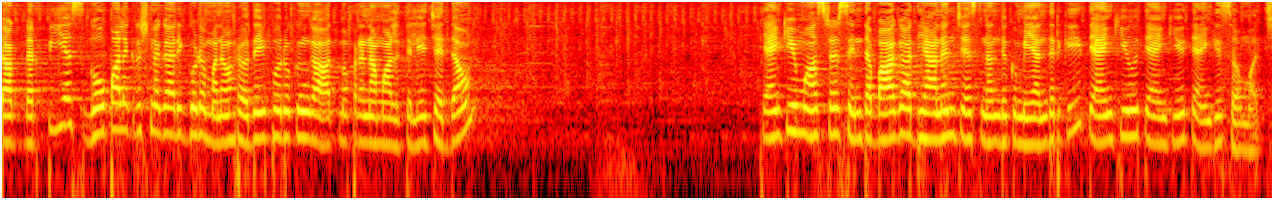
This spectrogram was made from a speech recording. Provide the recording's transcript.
డాక్టర్ పిఎస్ గోపాలకృష్ణ గారికి కూడా మనం హృదయపూర్వకంగా ఆత్మ ప్రణామాలు తెలియచేద్దాం. థ్యాంక్ యూ మాస్టర్స్ ఇంత బాగా ధ్యానం చేసినందుకు మీ అందరికీ thank you thank you thank you so much.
